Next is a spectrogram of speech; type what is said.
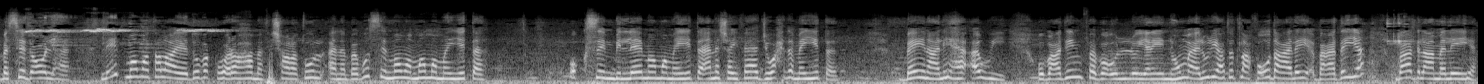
بس ادعوا لها. لقيت ماما طالعة يا دوبك وراها ما فيش على طول. أنا ببص لماما ماما ميتة. أقسم بالله ماما ميتة. أنا شايفاها دي واحدة ميتة. باين عليها قوي. وبعدين فبقول له يعني إن هم قالوا لي هتطلع في أوضة علي بعدية بعد العملية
